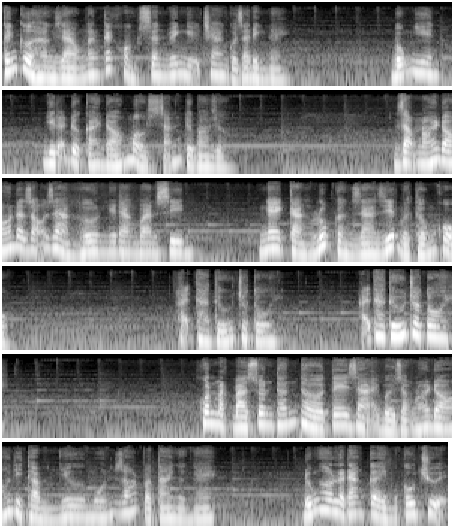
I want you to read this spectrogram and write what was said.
Cánh cửa hàng rào ngăn cách khoảng sân với nghĩa trang của gia đình này. Bỗng nhiên, Như đã được cái đó mở sẵn từ bao giờ. Giọng nói đó đã rõ ràng hơn như đang van xin. Nghe càng lúc càng ra giết và thống khổ. Hãy tha thứ cho tôi. Hãy tha thứ cho tôi. Khuôn mặt bà Xuân thẫn thờ tê dại bởi giọng nói đó thì thầm như muốn rót vào tai người nghe. Đúng hơn là đang kể một câu chuyện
